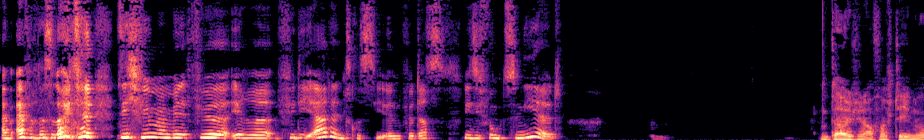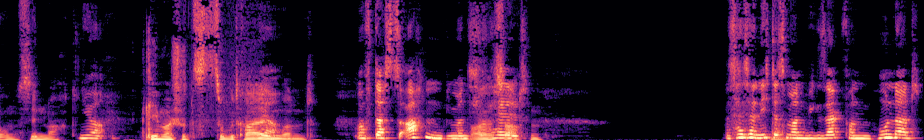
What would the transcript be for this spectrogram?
Einfach, dass Leute sich viel mehr für ihre, für die Erde interessieren, für das, wie sie funktioniert. Und dadurch dann auch verstehen, warum es Sinn macht. Ja. Klimaschutz zu betreiben ja. und auf das zu achten, wie man sich verhält. Das heißt ja nicht, dass man, wie gesagt, von 100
